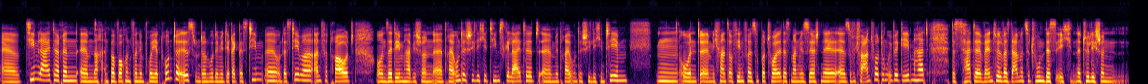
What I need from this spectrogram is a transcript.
äh, Teamleiterin ähm, nach ein paar Wochen von dem Projekt runter ist und dann wurde mir direkt das Team äh, und das Thema anvertraut. Und seitdem habe ich schon äh, drei unterschiedliche Teams geleitet äh, mit drei unterschiedlichen Themen. Mm, und ähm, ich fand es auf jeden Fall super toll, dass man mir sehr schnell äh, so viel Verantwortung übergeben hat. Das hatte eventuell was damit zu tun, dass ich natürlich schon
